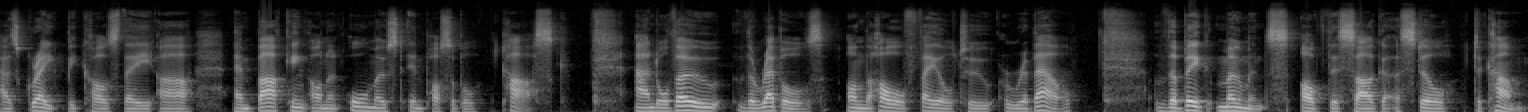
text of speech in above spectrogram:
as great because they are embarking on an almost impossible task. And although the rebels, on the whole, fail to rebel, the big moments of this saga are still to come.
